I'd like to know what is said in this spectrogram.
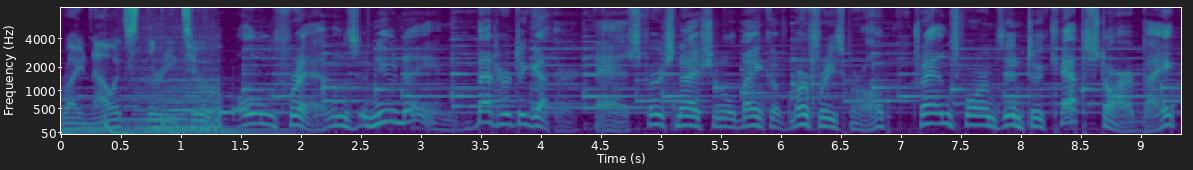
Right now it's 32. Old friends, new name, better together. As First National Bank of Murfreesboro transforms into Capstar Bank,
